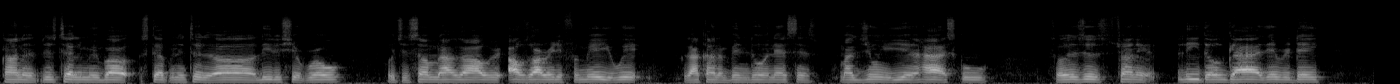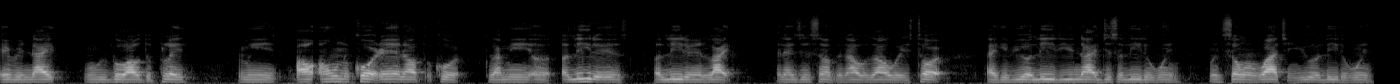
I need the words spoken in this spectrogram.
kind of just telling me about stepping into the uh, leadership role, which is something I was already, I was already familiar with because I kind of been doing that since my junior year in high school. So it's just trying to lead those guys every day, every night when we go out to play. I mean, on the court and off the court. Because I mean, a, a leader is a leader in life, and that's just something I was always taught. Like if you're a leader, you're not just a leader when when someone watching. You're a leader when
